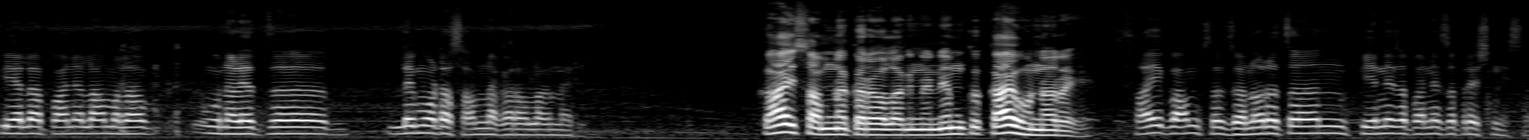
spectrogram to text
प्यायला पाण्याला आम्हाला उन्हाळ्यात लय मोठा सामना करावा लागणार आहे. काय सामना करावा लागणार? नेमकं काय होणार आहे? साहेब आमचं जनावराचा आणि पिण्याचा पाण्याचा प्रश्न आहे सर.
